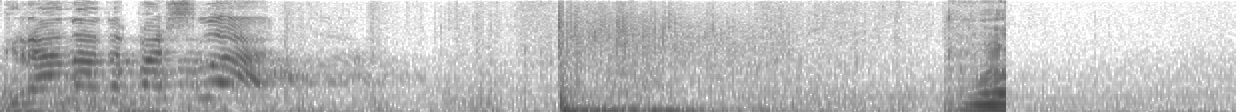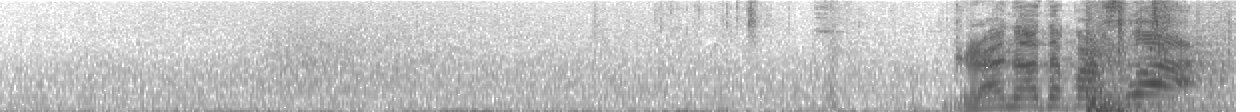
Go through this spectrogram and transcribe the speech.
Граната пошла! Граната пошла!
